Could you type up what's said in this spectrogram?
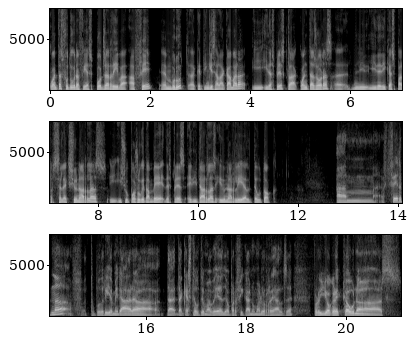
quantes fotografies pots arribar a fer en brut, uh, que tinguis a la càmera, i, i després, clar, quantes hores uh, li, li dediques per seleccionar-les i, i suposo que també després editar-les i donar-li el teu toc? Um, Fer-ne, t'ho podria mirar ara d'aquesta UTMB, allò per ficar números reals, eh? però jo crec que unes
